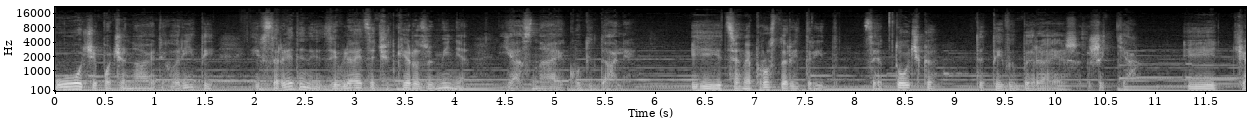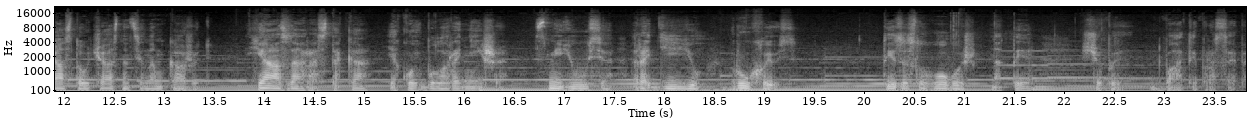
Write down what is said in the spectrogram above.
очі починають горіти, і всередині з'являється чітке розуміння Я знаю, куди далі. І це не просто ретріт, це точка, де ти вибираєш життя. І часто учасниці нам кажуть: я зараз така, якою була раніше. Сміюся, радію, рухаюсь. Ти заслуговуєш на те, щоб дбати про себе.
